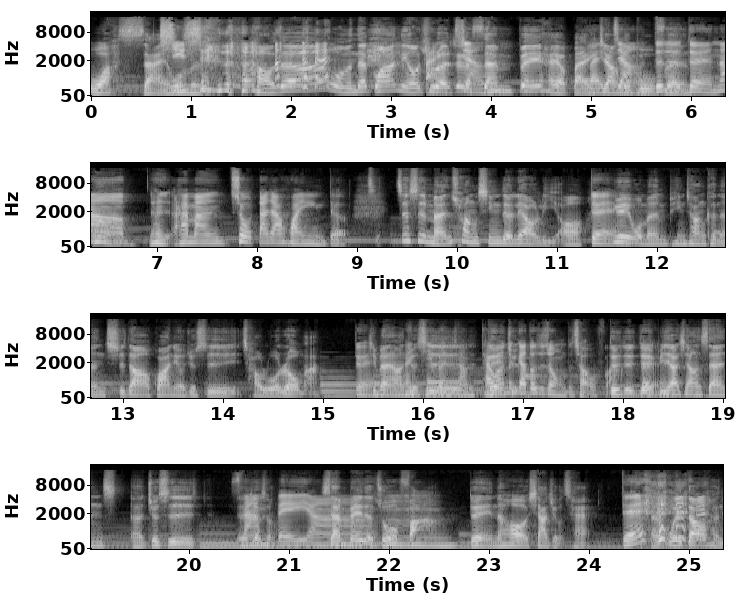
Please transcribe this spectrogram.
哇塞！其实的好的，我们的瓜牛除了这个三杯，还有白酱的部分，对对对，那很、嗯、还蛮受大家欢迎的。这是蛮创新的料理哦。对，因为我们平常可能吃到瓜牛就是炒螺肉嘛，对，基本上就是基本上台湾应该都是这种的炒法。对对对，比较像三呃，就是那叫什么？三杯呀、啊，三杯的做法、嗯。对，然后下酒菜。对、呃，味道很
